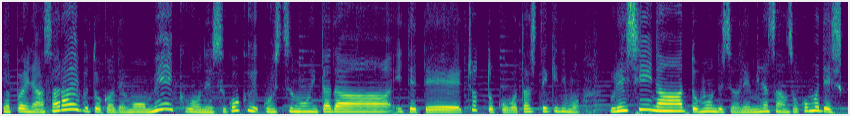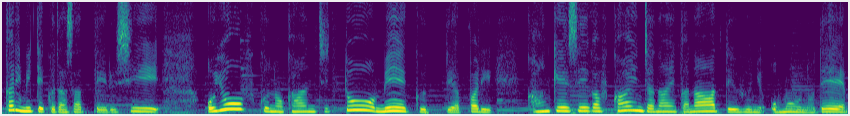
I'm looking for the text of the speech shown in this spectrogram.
やっぱりね朝ライブとかでもメイクをねすごくご質問いただいててちょっとこう私的にも嬉しいなと思うんですよね。皆さんそこまでしっかり見てくださっているしお洋服の感じとメイクってやっぱり関係性が深いんじゃないかなっていうふうに思うので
